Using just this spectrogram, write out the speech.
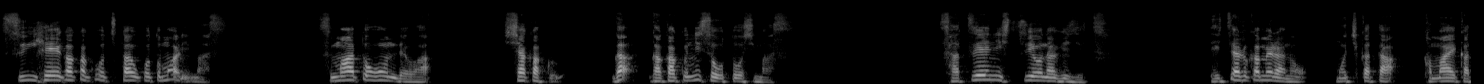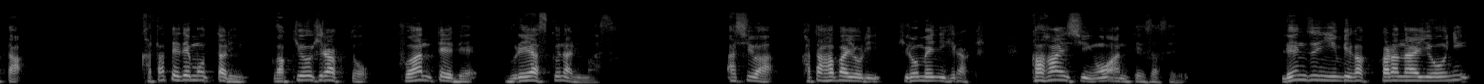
水平画角を使うこともあります。スマートフォンでは斜角が画角に相当します。撮影に必要な技術デジタルカメラの持ち方構え方片手で持ったり脇を開くと不安定でぶれやすくなります。足は肩幅より広めに開き下半身を安定させる。レンズに指がかからないように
